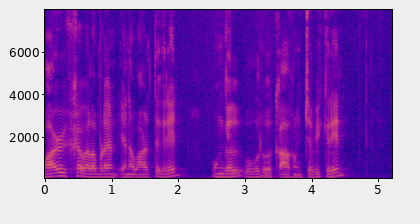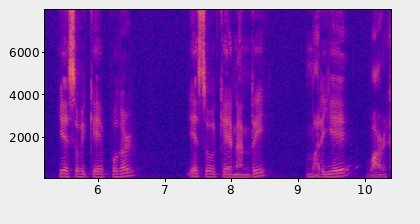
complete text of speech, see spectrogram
வாழ்க வளமுடன் என வாழ்த்துகிறேன். உங்கள் ஒவ்வொருவருக்காகவும் செவிக்கிறேன் இயேசுவுக்கே புகழ் இயேசுவுக்கே நன்றி. மரியே வாழ்க.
